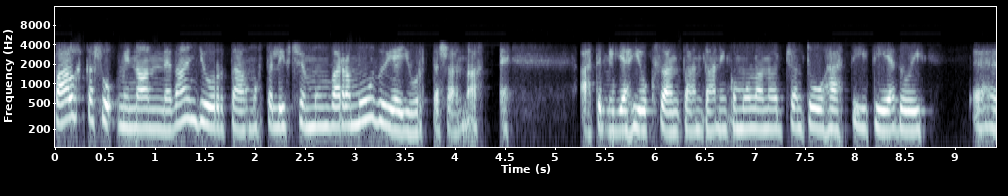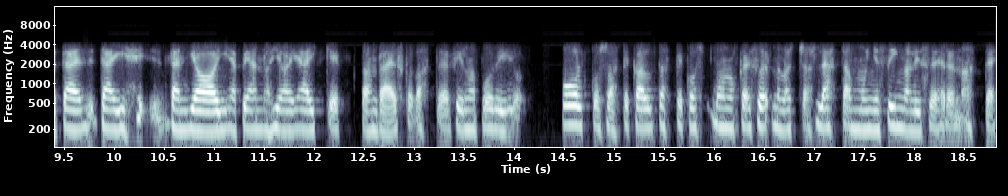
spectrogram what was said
palkkasummin annetaan juurtaa, mutta liftsen mun vara muuduja juurta sanahte. Ahte millä hiuksan niin kuin mulla on tuu hähtii tiedui, tämän jaa ja piano jaa jäikke, tämän äskotahte filmapodi polkosahte kaltaste, koska monokai soitmelatjas lähtää mun ja signaliseerena, että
